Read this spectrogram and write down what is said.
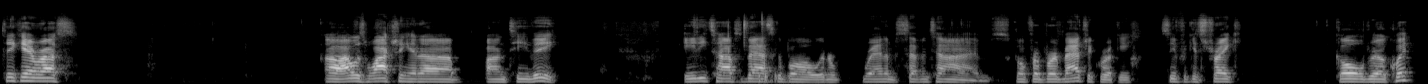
Take care, Russ. Oh, I was watching it uh, on TV. 80 Topps Basketball. We're going to random seven times. Going for a Bird Magic rookie. See if we can strike gold real quick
